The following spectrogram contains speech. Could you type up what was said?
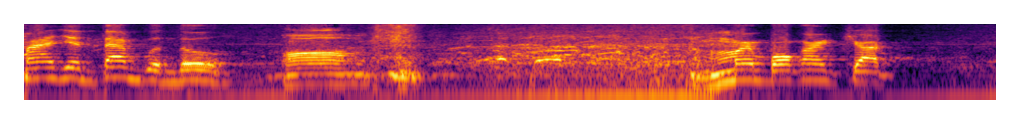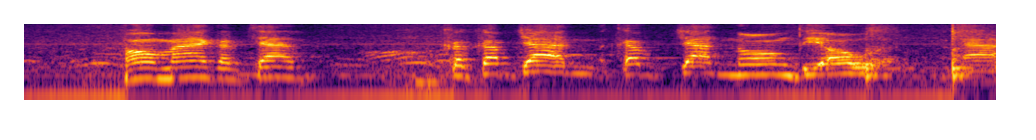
มาจนตามคนดูอ๋อไม่บอกให้จัด เอามากับจ้างกับกับจานกับจานน้องที่เอาอะค่ะ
